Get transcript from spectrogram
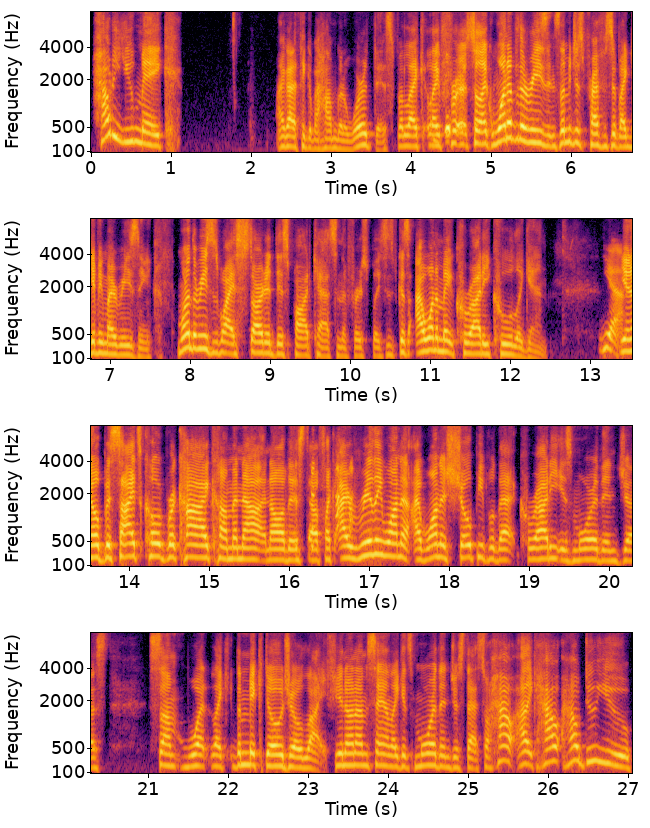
how do you make i got to think about how i'm going to word this but like like for so like one of the reasons let me just preface it by giving my reasoning. One of the reasons why i started this podcast in the first place is because i want to make karate cool again yeah. You know besides cobra kai coming out and all this stuff like i really want to i want to show people that karate is more than just some what like the McDojo life you know what i'm saying? Like it's more than just that. So how like how how do you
